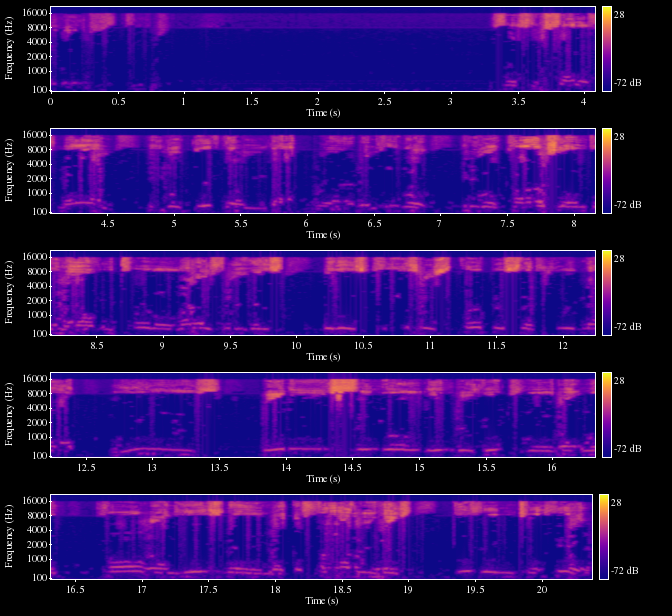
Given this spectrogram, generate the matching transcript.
It is Jesus. The Son of Man He will give them that bread, and He will, he will cause them to have eternal life. And it is, it is Jesus' purpose that He would not lose any single individual that would call on His name, that the Father has given to Him.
